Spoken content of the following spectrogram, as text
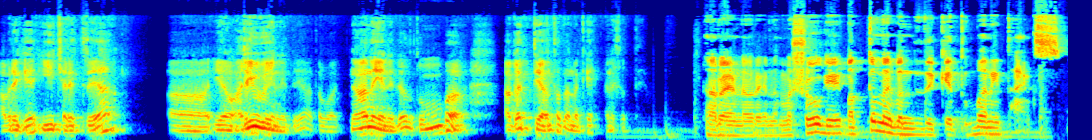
ಅವರಿಗೆ ಈ ಚರಿತ್ರೆಯ ಅರಿವು ಏನಿದೆ ಅಥವಾ ಜ್ಞಾನ ಏನಿದೆ ಅದು ತುಂಬಾ ಅಗತ್ಯ ಅಂತ ನನಗೆ ಅನಿಸುತ್ತೆ. ನಾರಾಯಣ್ ಅವರೇ ನಮ್ಮ ಶೋಗೆ ಮತ್ತೊಮ್ಮೆ ಬಂದಿದ್ದಕ್ಕೆ ತುಂಬಾನೇ ಥ್ಯಾಂಕ್ಸ್.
